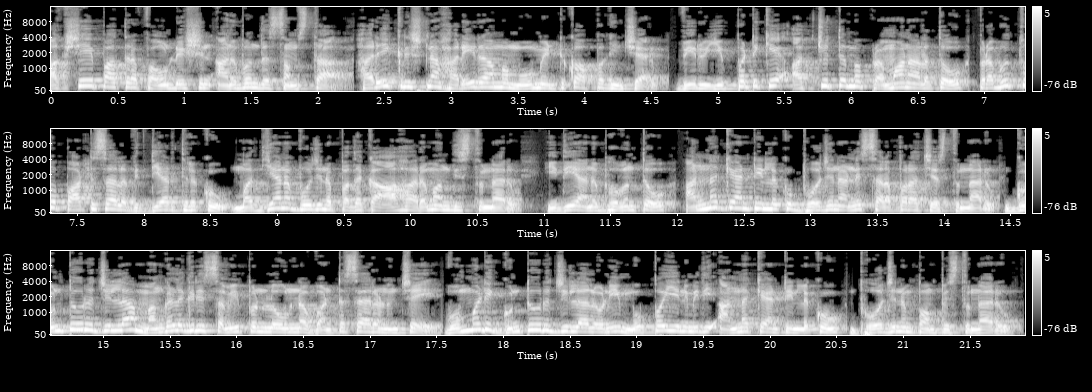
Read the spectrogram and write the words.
అక్షయపాత్ర ఫౌండేషన్ అనుబంధ సంస్థ హరికృష్ణ హరిరామ మూమెంట్కు అప్పగించారు. వీరు ఇప్పటికే అత్యుత్తమ ప్రమాణాలతో ప్రభుత్వ పాఠశాల విద్యార్థులకు మధ్యాహ్న భోజన పథక ఆహారం అందిస్తున్నారు. ఇదే అనుభవంతో అన్న క్యాంటీన్లకు భోజనాన్ని సరఫరా చేస్తున్నారు. గుంటూరు జిల్లా మంగళగిరి సమీపంలో ఉన్న వంటశాల నుంచే ఉమ్మడి గుంటూరు జిల్లాలోని ముప్పై ఎనిమిది అన్న క్యాంటీన్లకు భోజనం పంపిస్తున్నారు.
